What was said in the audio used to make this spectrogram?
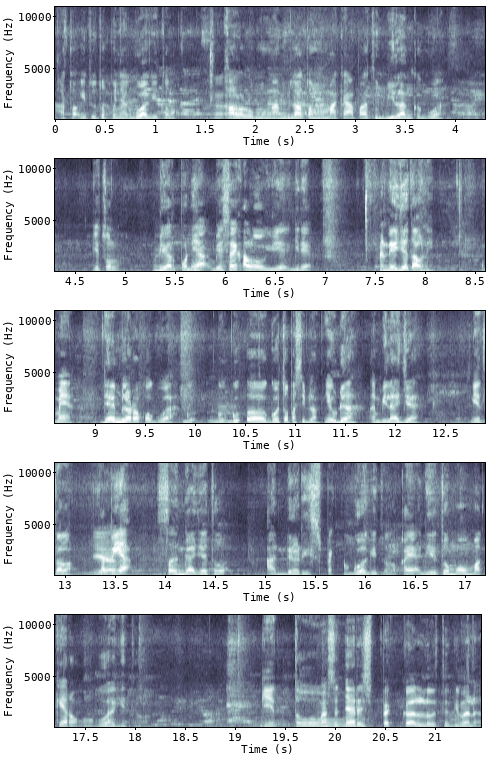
atau itu tuh punya gua gitu loh. Kalau lu mau ngambil atau mau pakai apa tuh bilang ke gua gitu loh. Biarpun ya biasanya kalau ya gini ya dia aja tahu nih Pokoknya dia ambil rokok gua gua, gua, gua, eh, tuh pasti bilang ya udah ambil aja gitu loh Iya. tapi ya seenggaknya tuh ada respect ke gua gitu loh kayak dia tuh mau pakai rokok gua gitu loh gitu Maksudnya respect ke lu tuh gimana?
